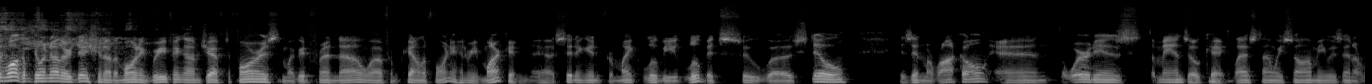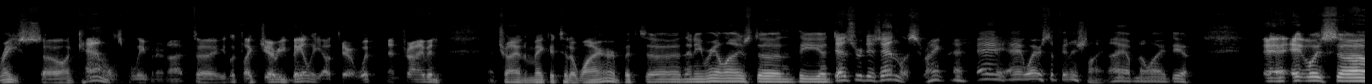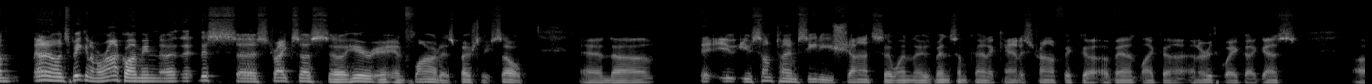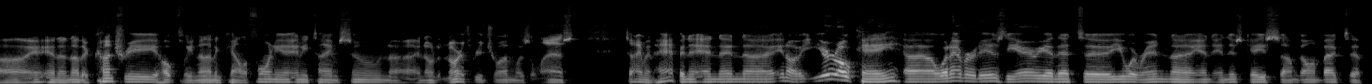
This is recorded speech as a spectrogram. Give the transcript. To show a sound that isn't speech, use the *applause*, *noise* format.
And welcome to another edition of the Morning Briefing. I'm Jeff DeForest. My good friend now uh, from California, Henry Markin, uh, sitting in for Mike Luby Lubitz, who uh, still is in Morocco. And the word is the man's okay. Last time we saw him, he was in a race uh, on camels, believe it or not. Uh, he looked like Jerry Bailey out there, whipping and driving and trying to make it to the wire. But uh, then he realized the desert is endless, right? Hey, hey, where's the finish line? I have no idea it was um, I don't know. And speaking of Morocco, I mean, uh, this uh, strikes us uh, here in Florida, especially so. And uh, it, you, you sometimes see these shots uh, when there's been some kind of catastrophic uh, event, like an earthquake, I guess, in another country. Hopefully, not in California anytime soon. I know the Northridge one was the last time it happened. And then, uh, you know, you're okay, uh, whatever it is, the area that uh, you were in. in. In this case, I'm going back to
